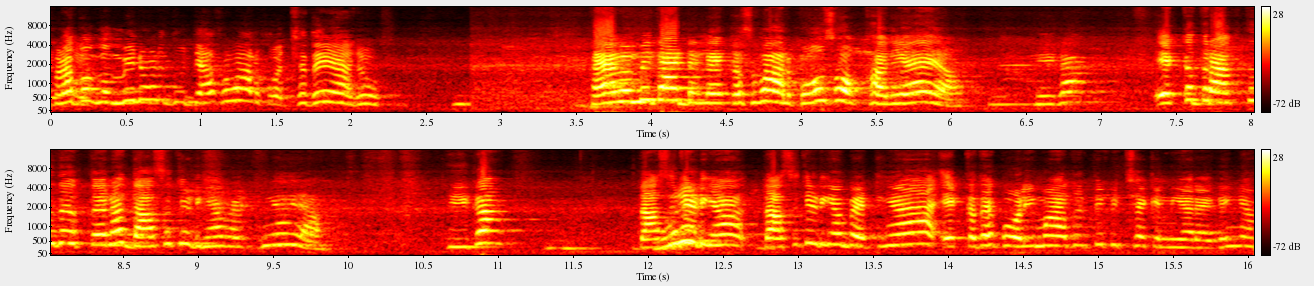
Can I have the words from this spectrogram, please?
ਹੁਣ ਆਪਾਂ ਮੰਮੀ ਨੂੰ ਹੁਣ ਦੂਜਾ ਸਵਾਲ ਪੁੱਛਦੇ ਆ ਜੋ। ਹੈ ਮੰਮੀ ਤੁਹਾਡੇ ਲਈ ਇੱਕ ਸਵਾਲ ਬਹੁਤ ਸੌਖਾ ਜਿਹਾ ਆ। ਠੀਕ ਆ? ਇੱਕ ਦਰਖਤ ਦੇ ਉੱਤੇ ਨਾ 10 ਚਿੜੀਆਂ ਬੈਠੀਆਂ ਆ। ਠੀਕ ਆ? 10 ਚਿੜੀਆਂ 10 ਚਿੜੀਆਂ ਬੈਠੀਆਂ ਇੱਕ ਤੇ ਗੋਲੀ ਮਾਰ ਦਿੱਤੀ ਪਿੱਛੇ ਕਿੰਨੀਆਂ ਰਹਿ ਗਈਆਂ?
